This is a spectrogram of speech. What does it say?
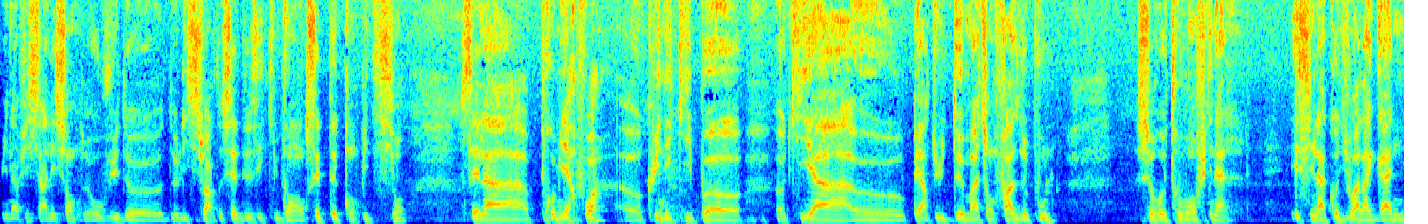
Une affiche alléchante au vu de, de l'histoire de ces deux équipes dans cette compétition. C'est la première fois euh, qu'une équipe euh, euh, qui a perdu deux matchs en phase de poule se retrouve en finale. Et si la Côte d'Ivoire la gagne,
